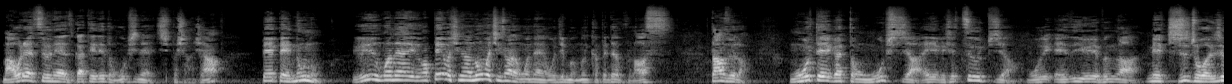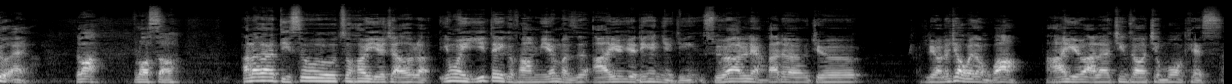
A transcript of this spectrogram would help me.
买回来之后呢，自家对待动画片呢，去白相相，搬搬弄弄。有辰光呢，有辰光搬勿清爽、弄勿清爽辰光呢，我就问问隔壁头吴老师。当然了，我对搿动画片啊，还有搿些周边啊，我还是有一份啊蛮执着的热爱个，对伐？吴老师啊。阿拉个田师傅做好伊个介绍了，因为伊对搿方面个物事也有一定个热情，随后阿拉两家头就聊了交关辰光，也有阿拉今朝节目个开始，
